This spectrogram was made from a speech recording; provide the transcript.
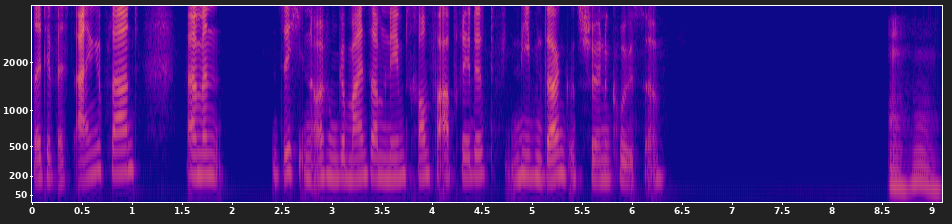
Seid ihr fest eingeplant? Weil man sich in eurem gemeinsamen Lebensraum verabredet. Lieben Dank und schöne Grüße. Mhm.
